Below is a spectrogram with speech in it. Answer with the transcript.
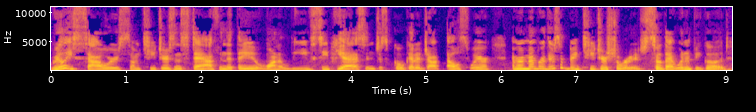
really sours some teachers and staff and that they want to leave CPS and just go get a job elsewhere. And remember, there's a big teacher shortage, so that wouldn't be good.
